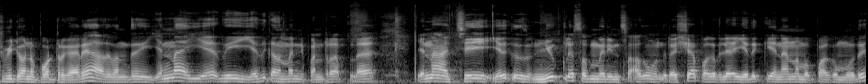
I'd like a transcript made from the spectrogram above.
ட்வீட் ஒன்று போட்டிருக்காரு. அது வந்து என்ன ஏது எதுக்கு அந்த மாதிரி பண்ணுறாப்புல என்ன ஆச்சு? எதுக்கு நியூக்ளியர் சப்மரீன்ஸ் அதுவும் வந்து ரஷ்யா பக்கத்தில் எதுக்கு என்னன்னு நம்ம பார்க்கும்போது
